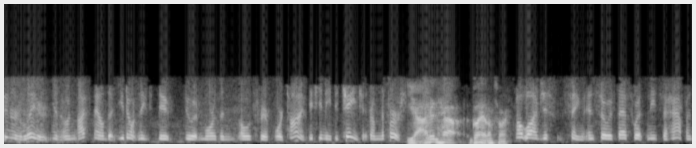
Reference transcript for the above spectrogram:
sooner or later, you know. And I found that you don't need to do, do it more than oh three or four times if you need to change it from the first. Yeah, I didn't have. Go ahead. I'm sorry. Oh well, I'm just saying. And so if that's what needs to happen,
